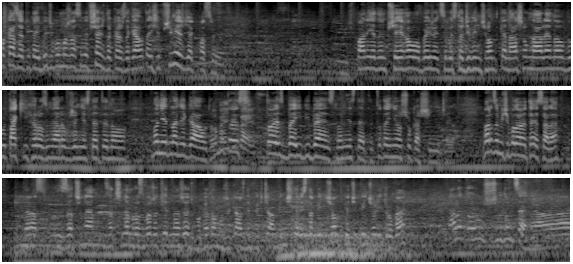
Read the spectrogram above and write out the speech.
Okazja tutaj być, bo można sobie wsiąść do każdego auta i się przymierzyć jak pasuje. Pan jeden przyjechał obejrzeć sobie 190 naszą, no ale no, był takich rozmiarów, że niestety no, no nie dla niego auto. No, bo to, jest, to jest baby Benz, no niestety. Tutaj nie oszukasz się niczego. Bardzo mi się podobają te SL-e. Teraz zaczynam, zaczynam rozważać jedna rzecz, bo wiadomo, że każdy by chciał mieć 450 czy 5 litrówę, ale to już idą ceny, a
